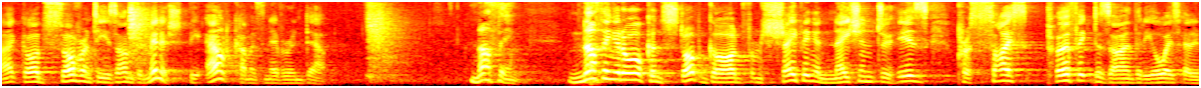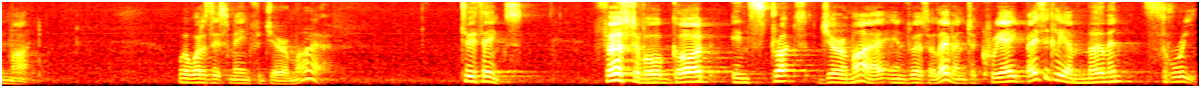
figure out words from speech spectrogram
Right? God's sovereignty is undiminished. The outcome is never in doubt. Nothing, nothing at all can stop God from shaping a nation to his precise, perfect design that he always had in mind. Well, what does this mean for Jeremiah? Two things. First of all, God instructs Jeremiah in verse 11 to create basically a moment three.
